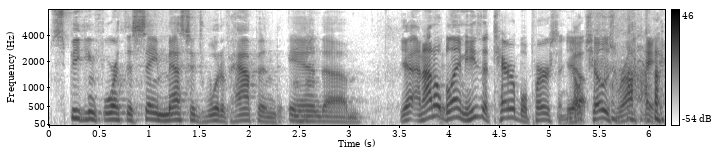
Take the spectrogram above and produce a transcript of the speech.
speaking forth the same message would have happened. Mm-hmm. And um, yeah, and I don't blame him. He's a terrible person. Y'all chose right.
